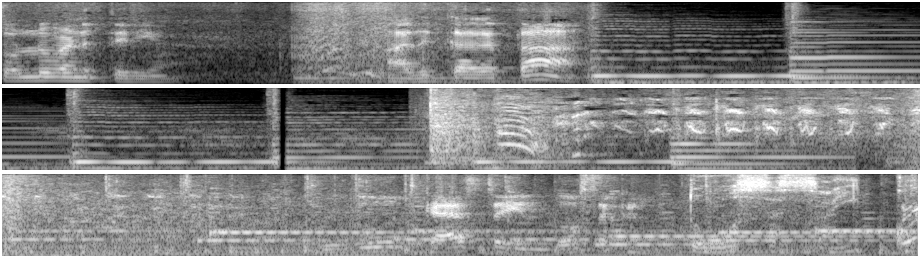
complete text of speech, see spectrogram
சொல்லுவேன்னு தெரியும். அதுக்காகத்தான். புது கேஸ்ட் அயன் தோசை கல் தோசை சைக்கோ.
